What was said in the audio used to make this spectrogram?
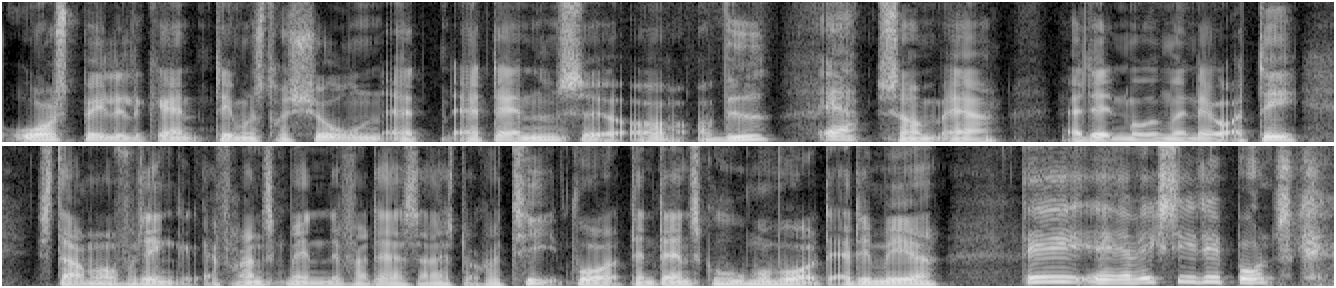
ordspil, elegant demonstration af, af dannelse og, og vid, ja. som er, er den måde, man laver. Og det stammer fra den, af franskmændene fra deres aristokrati, hvor den danske humor, hvor er det mere... Det, jeg vil ikke sige, det er bundsk,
